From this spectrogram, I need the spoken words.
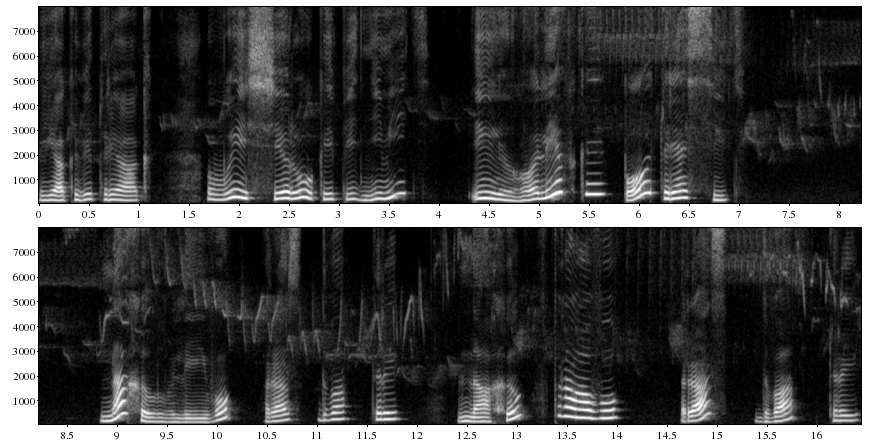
як вітряк. Вищі руки підніміть і голівки потрясіть. Нахил вліво. Раз, два, три. Нахил вправо. Раз, два, три.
